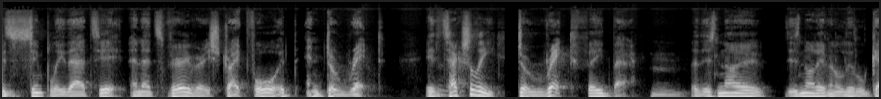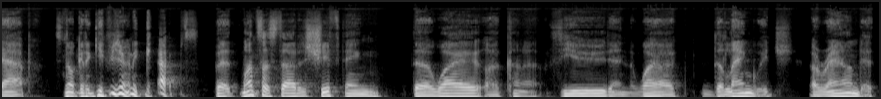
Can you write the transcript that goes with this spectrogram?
It's simply that's it, and it's very very straightforward and direct. It's actually direct feedback. So there's no there's not even a little gap. It's not going to give you any gaps. But once I started shifting the way I kind of viewed and the way I the language around it,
